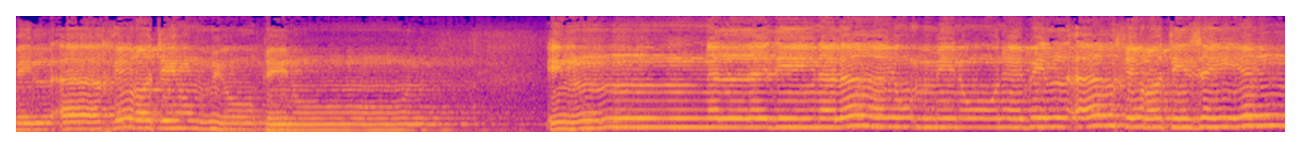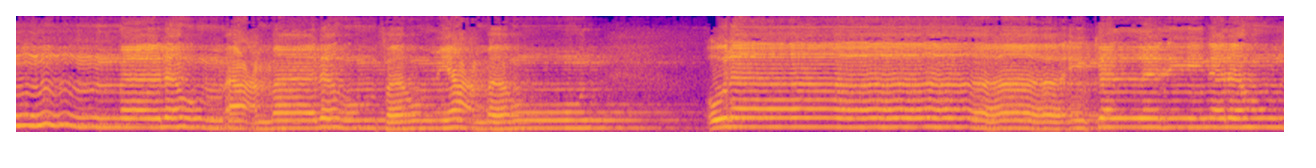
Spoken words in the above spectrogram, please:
بالآخرة هم يوقنون. إن الذين لا يؤمنون بالآخرة زينا لهم أعمالهم فهم يعمهون. أولئك الذين لهم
